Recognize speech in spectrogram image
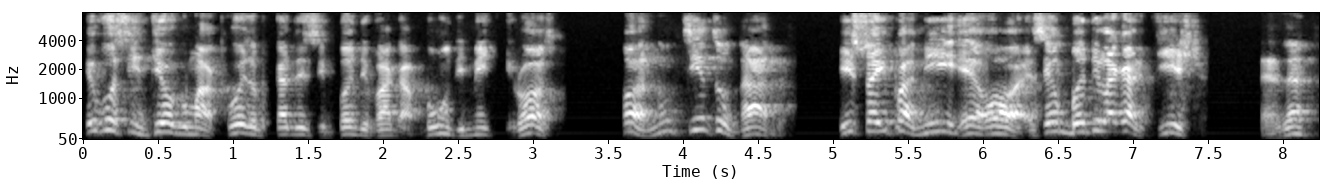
Eu vou sentir alguma coisa por causa desse bando de vagabundo e mentiroso? Olha, não sinto nada. Isso aí, para mim, é, ó, esse é um bando de lagartixa. Né?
